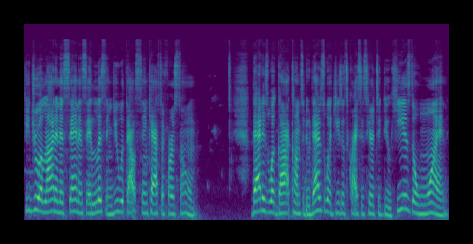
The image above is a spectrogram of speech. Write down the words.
He drew a line in the sand and said, Listen, you without sin cast the first stone. That is what God comes to do. That is what Jesus Christ is here to do. He is the one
